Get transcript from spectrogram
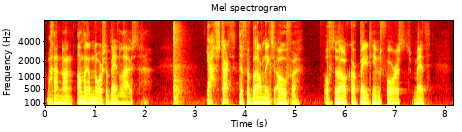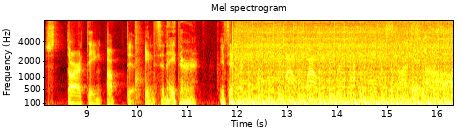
we gaan naar een andere Noorse band luisteren. Ja, start de verbrandingsoven. Oftewel Carpathian Forest met Starting Up the Incinerator. Incinerator. Wauw, wauw. ik dat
